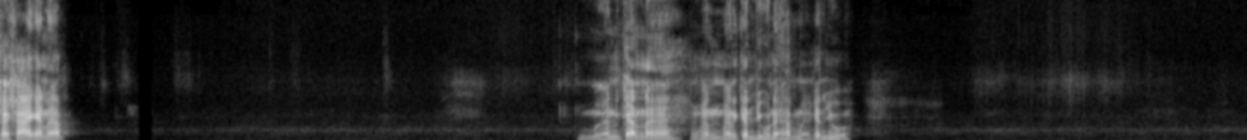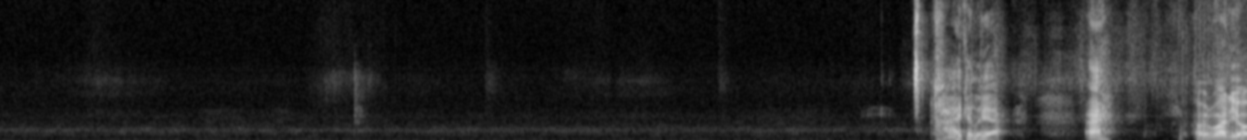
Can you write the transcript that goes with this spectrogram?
คล้ายๆกันนะครับ เหมือนกันนะฮะ เหมือนเหมือนกันอยู่นะครับ เหมือนกันอยู่คล้ายกันเลยอะ อะ เอาเป็นว่าเดี๋ยว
